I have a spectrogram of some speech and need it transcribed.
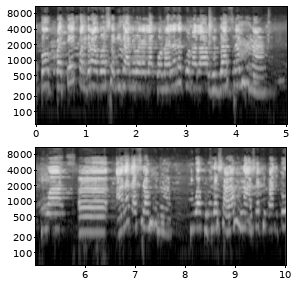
तो प्रत्येक पंधरा ऑगस्ट सव्वीस जानेवारीला कोणाला ना कोणाला वृद्धाश्रम म्हणा किंवा अनाथ आश्रम म्हणा किंवा कुठल्या शाळा म्हणा अशा ठिकाणी तो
